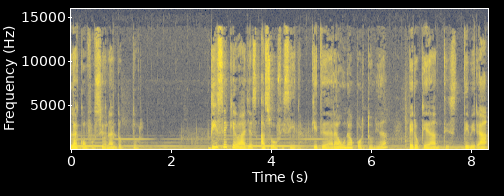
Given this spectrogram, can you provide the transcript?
la confusión al doctor. Dice que vayas a su oficina, que te dará una oportunidad, pero que antes deberá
